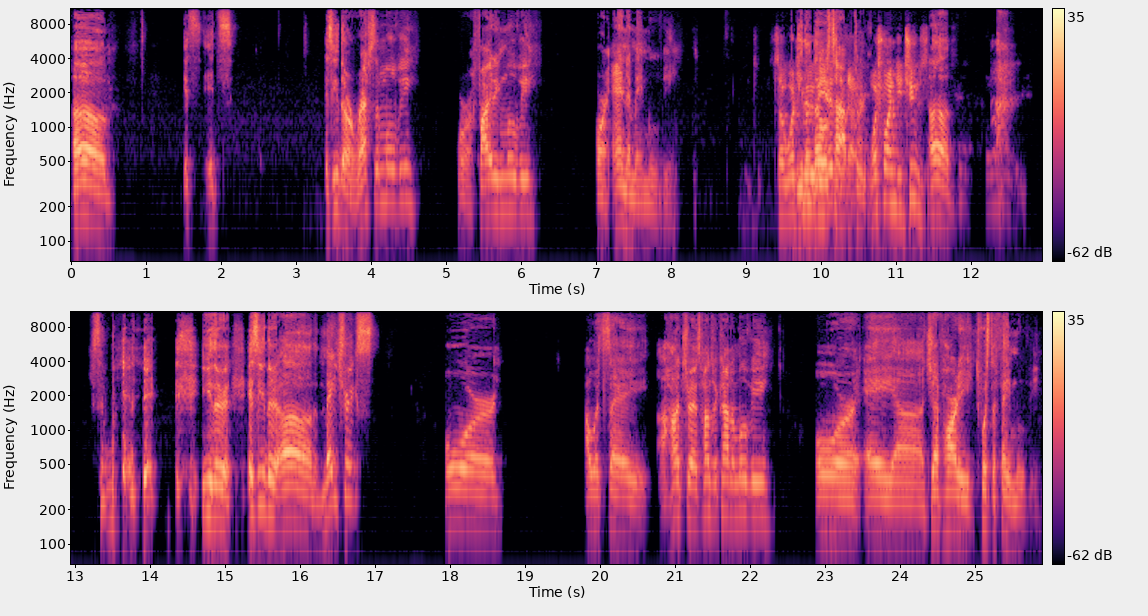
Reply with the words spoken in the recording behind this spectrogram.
Um, it's it's it's either a wrestling movie or a fighting movie or an anime movie. So which Either movie is it, Three. Which one do you choose? Uh, either it's either uh the Matrix or I would say a Hunter x Hunter kind of movie or a uh, Jeff Hardy Twist of Fate movie.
